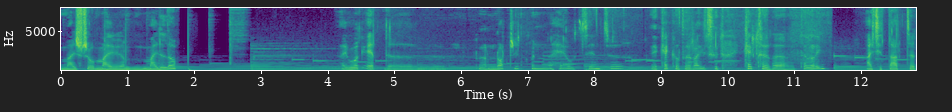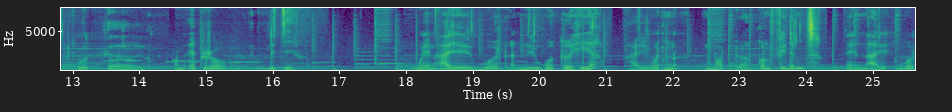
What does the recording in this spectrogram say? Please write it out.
my show my um, my love. I work at the North Richmond Health Center, catering. I started work uh, on April this year. When I was a new worker here, I was not, not uh, confident and I was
